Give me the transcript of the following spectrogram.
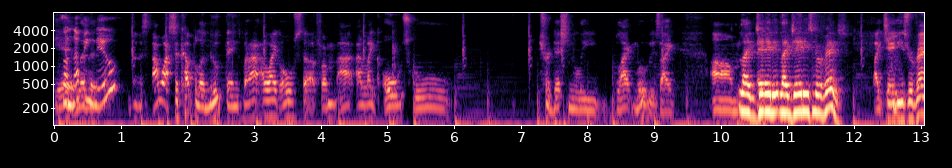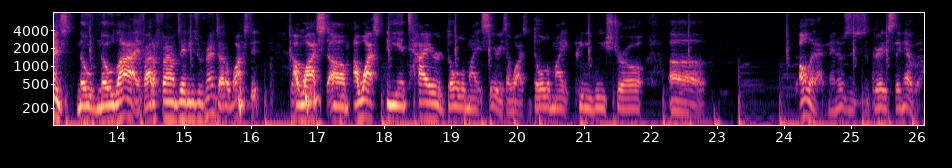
Yeah, so nothing Lilith. new. I watched a couple of new things, but I, I like old stuff. I'm I, I like old school traditionally black movies like um Like JD, like JD's Revenge. like JD's Revenge. No, no lie. If I'd have found JD's Revenge, I'd have watched it. I watched um I watched the entire Dolemite series. I watched Dolemite, Petey Wheatstraw, uh all of that, man. It was just the greatest thing ever.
